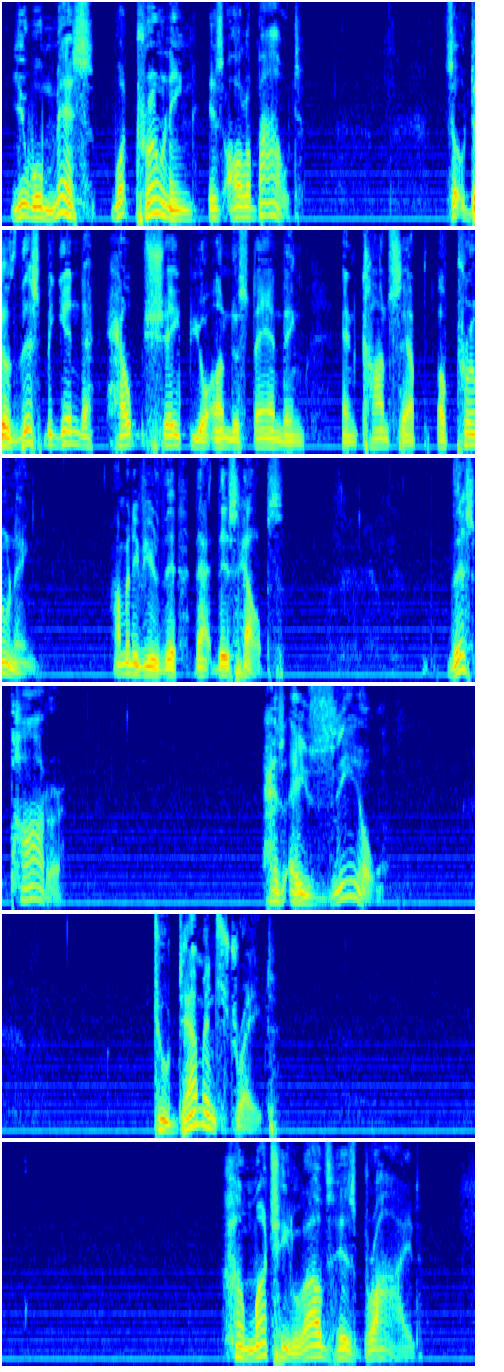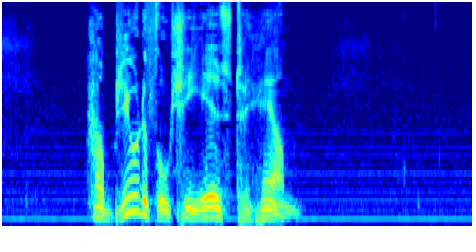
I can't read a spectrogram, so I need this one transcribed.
you will miss what pruning is all about. So, does this begin to help shape your understanding and concept of pruning? How many of you th- that this helps? This potter has a zeal to demonstrate how much he loves his bride, how beautiful she is to him,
